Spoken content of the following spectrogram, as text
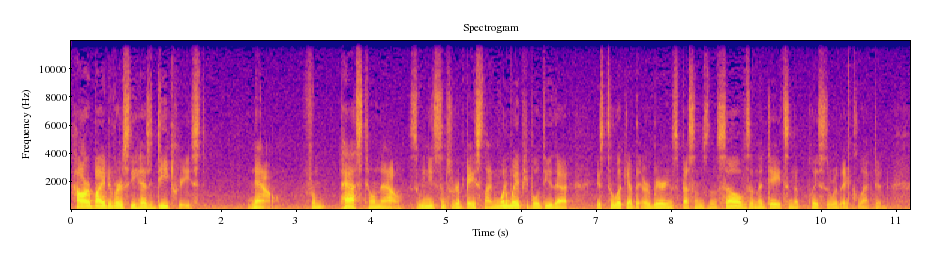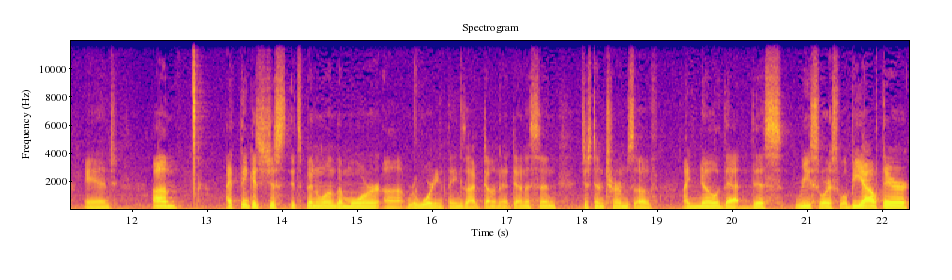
how our biodiversity has decreased now, from past till now. So we need some sort of baseline. One way people do that is to look at the herbarium specimens themselves and the dates and the places where they collected. And um, I think it's just it's been one of the more uh, rewarding things I've done at Denison, just in terms of I know that this resource will be out there,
